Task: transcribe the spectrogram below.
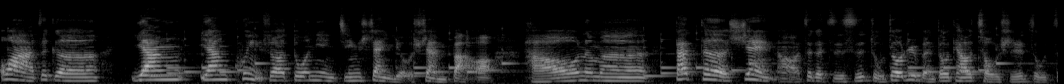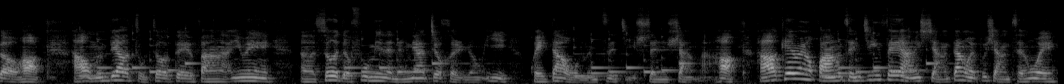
哇，这个。央央坤说多念经善有善报哦好，那么 Doctor Shen 啊、哦，这个子时诅咒日本都挑丑时诅咒哈、好，我们不要诅咒对方了，因为呃所有的负面的能量就很容易回到我们自己身上嘛哈、好，Karen 黄曾经非常想，但我也不想成为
